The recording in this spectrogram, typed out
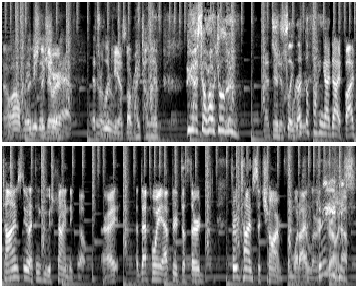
Well, maybe they think should were, have. That's They were rude. like, he has the right to live. He has the right to live. That's It's just like let the fucking guy die five times, dude. I think he was trying to go. All right. At that point, after the third, third time's the charm, from what I learned growing up. Please.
